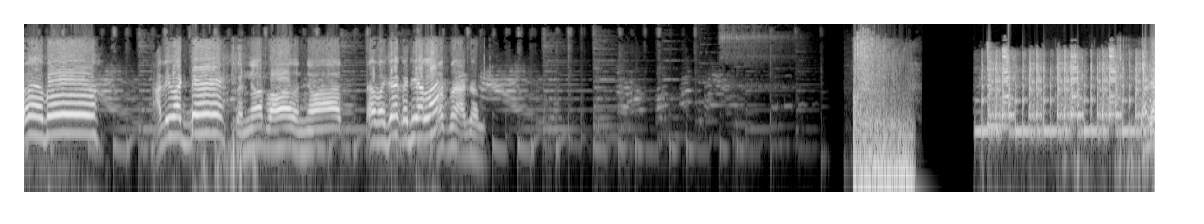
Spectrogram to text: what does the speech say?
आली वाटते. धन्यवाद भावा धन्यवाद. मजा कधी आला? आज अरे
